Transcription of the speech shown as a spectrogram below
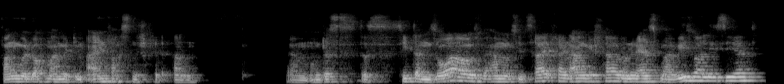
Fangen wir doch mal mit dem einfachsten Schritt an. Ähm, und das, das sieht dann so aus, wir haben uns die Zeitreihen angeschaut und erstmal visualisiert.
